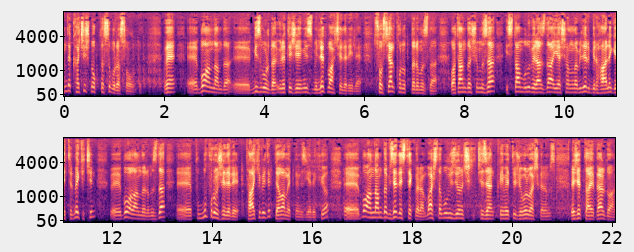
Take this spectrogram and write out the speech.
depremde kaçış noktası burası oldu. Ve e, bu anlamda e, biz burada üreteceğimiz millet bahçeleriyle, sosyal konutlarımızla vatandaşımıza İstanbul'u biraz daha yaşanılabilir bir hale getirmek için e, bu alanlarımızda e, bu, projeleri takip edip devam etmemiz gerekiyor. E, bu anlamda bize destek veren, başta bu vizyonu çi- çizen kıymetli Cumhurbaşkanımız Recep Tayyip Erdoğan,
